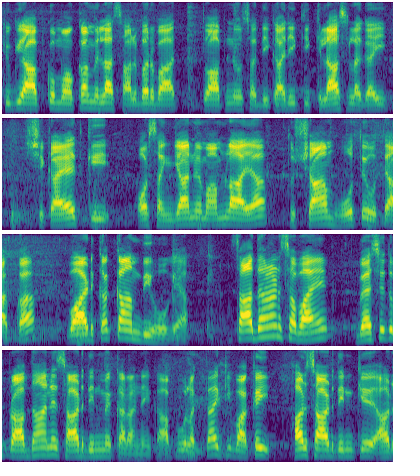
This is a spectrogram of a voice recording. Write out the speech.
क्योंकि आपको मौका मिला साल भर बाद तो आपने उस अधिकारी की क्लास लगाई शिकायत की और संज्ञान में मामला आया तो शाम होते होते आपका वार्ड का काम भी हो गया। साधारण सभाएँ वैसे तो प्रावधान है साठ दिन में कराने का। आपको लगता है कि वाकई हर साठ दिन के, हर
